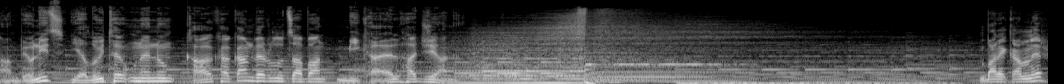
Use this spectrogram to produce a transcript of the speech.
ամբիոնից ելույթ է ունենում քաղաքական վերլուծաբան Միքայել Հաջյանը։ Բարեկամներ,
